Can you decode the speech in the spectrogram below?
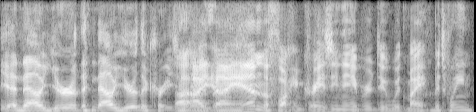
Yeah. Now you're the now you're the crazy. I, I, neighbor. I am the fucking crazy neighbor, dude. With my between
